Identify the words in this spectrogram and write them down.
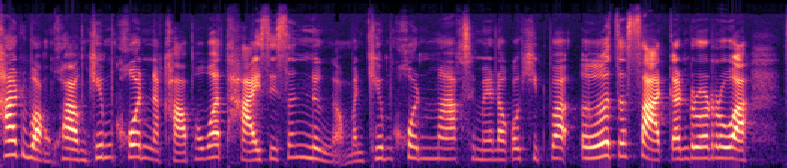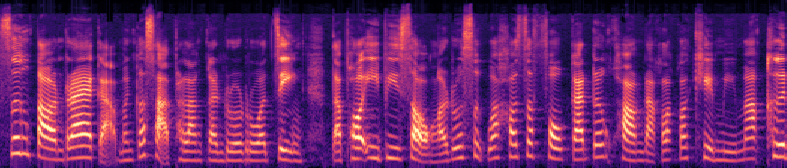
คาดหวังความเข้มข้นนะคะ เพราะว่าท้ายซีซั่นหนึ่งอะมันเข้มข้นมากใช่ไหมเราก็คิดว่าเออจะสาดกันรัวๆ ซึ่งตอนแรกอะมันก็สาดพลังกันรัวๆจริง แต่พอ EP 2อะรู้สึกว่าเขาจะโฟกัสเรื่องความรักแล้วก็เคมีมากขึ้น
